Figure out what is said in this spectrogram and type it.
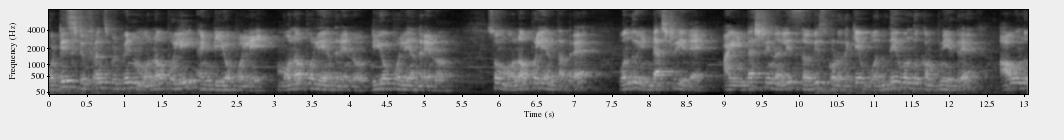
What is difference between monopoly and duopoly monopoly ಅಂದ್ರೇನು ಡಿಯೋಪೊಲಿ ಅಂದ್ರೇನು ಸೊ ಮೊನೋಪೊಲಿ ಅಂತಂದರೆ ಒಂದು ಇಂಡಸ್ಟ್ರಿ ಇದೆ. ಆ ಇಂಡಸ್ಟ್ರಿನಲ್ಲಿ ಸರ್ವಿಸ್ ಕೊಡೋದಕ್ಕೆ ಒಂದೇ ಒಂದು ಕಂಪ್ನಿ ಇದ್ದರೆ ಆ ಒಂದು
